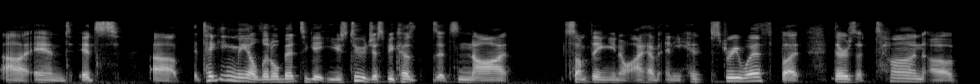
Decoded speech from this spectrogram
uh, and it's uh, taking me a little bit to get used to, just because it's not something you know I have any history with. But there's a ton of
